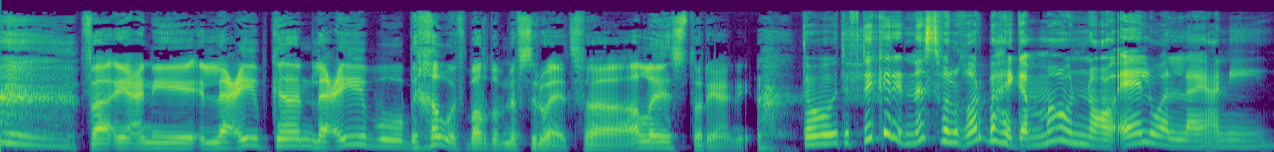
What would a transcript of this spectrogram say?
فيعني اللعيب كان لعيب وبخوف برضه بنفس الوقت فالله يستر يعني. طب تفتكر الناس في الغرب هيجمعوا إنه عقال ولا يعني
